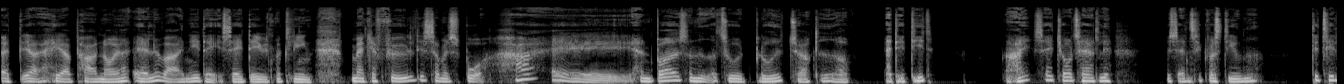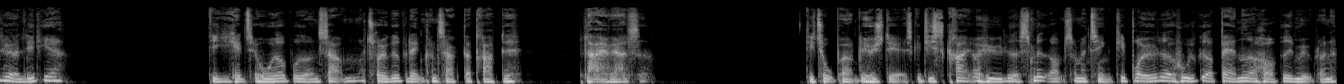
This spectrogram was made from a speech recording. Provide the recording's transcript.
at der her er paranoia alle vejene i dag, sagde David McLean. Man kan føle det som et spor. Hej, han bøjede sig ned og tog et blodigt tørklæde op. Er det dit? Nej, sagde George Hartley, hvis ansigt var stivnet. Det tilhører Lydia. De gik hen til hovedafbryderen sammen og trykkede på den kontakt, der dræbte legeværelset. De to børn blev hysteriske. De skreg og hylede og smed om som af ting. De brølede og hulkede og bandede og hoppede i møblerne.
